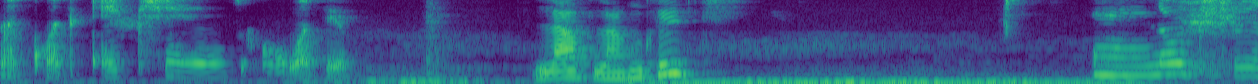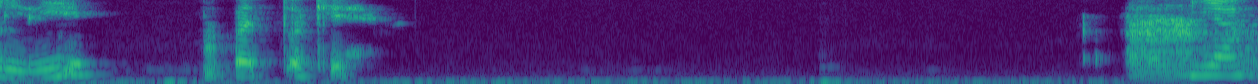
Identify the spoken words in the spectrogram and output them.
Like what actions or whatever? Love language. Mm, not really, but okay. Uh, Yeah.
